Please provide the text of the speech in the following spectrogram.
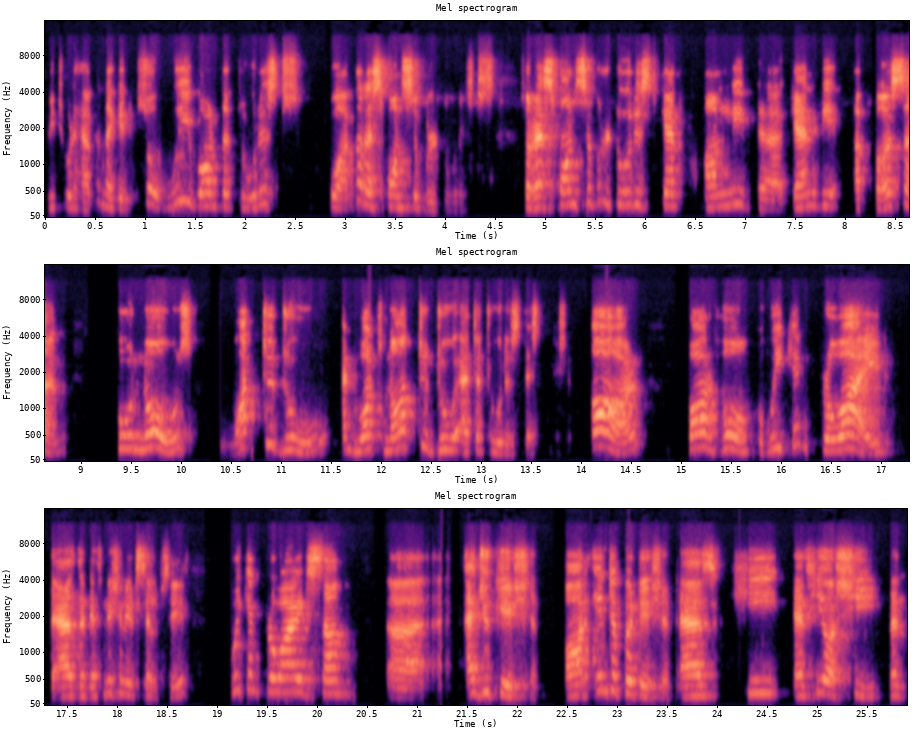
which would have the negative. So we want the tourists who are the responsible tourists. So responsible tourist can only uh, can be a person who knows what to do and what not to do at a tourist destination. Or for whom we can provide, as the definition itself says, we can provide some uh, education or interpretation as he as he or she when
